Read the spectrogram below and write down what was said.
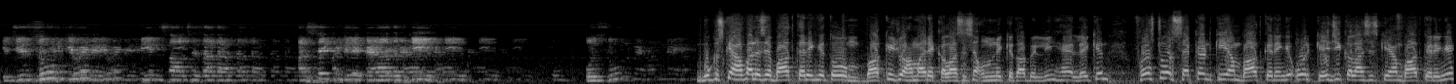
कि जिस जोन की मैंने तीन साल से ज़्यादा अरसे के लिए क्यादत की। उस जोन में बुक्स के हवाले से बात करेंगे तो बाकी जो हमारे क्लासेस हैं उन्होंने किताबें ली हैं, लेकिन फ़र्स्ट और सेकंड की हम बात करेंगे और केजी क्लासेस की हम बात करेंगे।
